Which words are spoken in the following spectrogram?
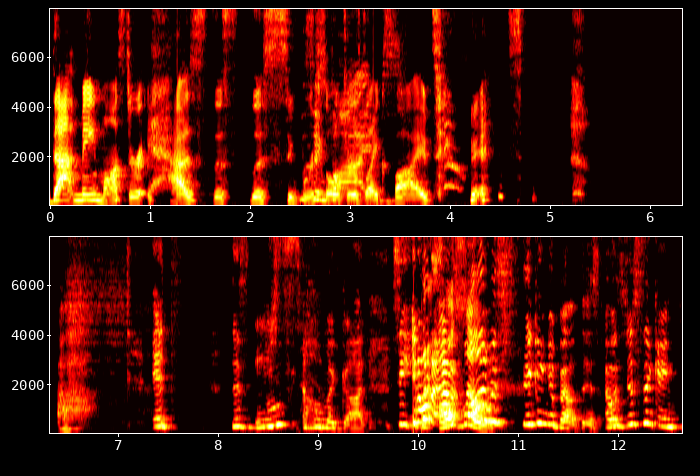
That main monster it has this this super same soldiers like vibe to it. It's this movie. Oh my god! See, you know what? I was- while I was thinking about this, I was just thinking.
